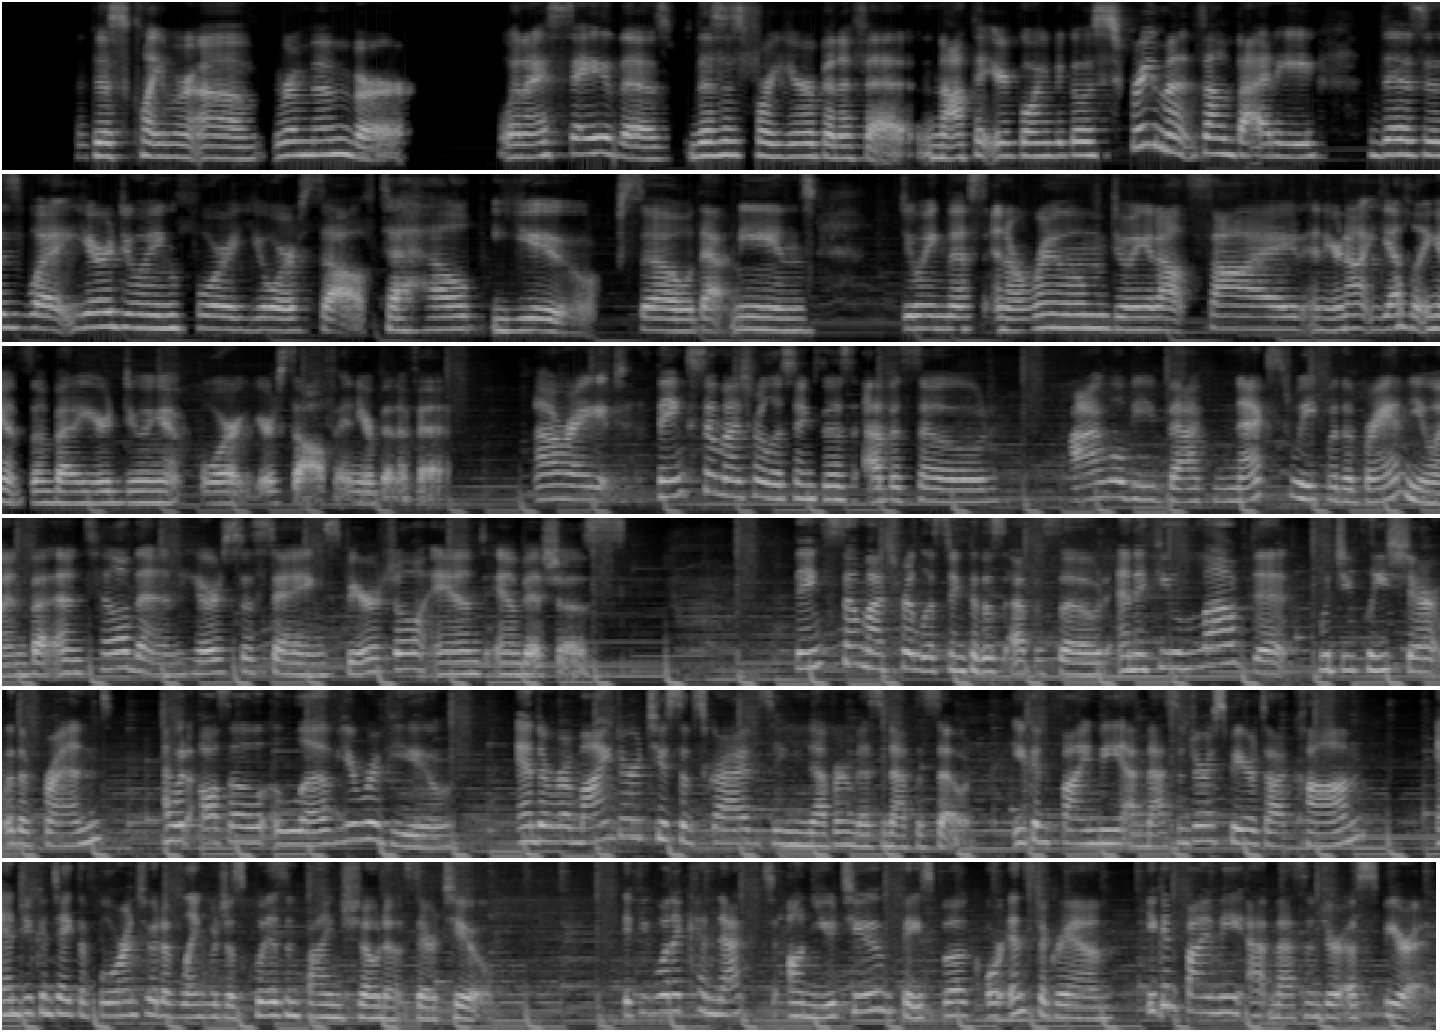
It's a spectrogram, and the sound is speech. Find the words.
disclaimer of remember, when I say this, this is for your benefit, not that you're going to go scream at somebody. This is what you're doing for yourself to help you. So that means doing this in a room, doing it outside, and you're not yelling at somebody, you're doing it for yourself and your benefit. All right. Thanks so much for listening to this episode. I will be back next week with a brand new one, but until then, here's to staying spiritual and ambitious. Thanks so much for listening to this episode. And if you loved it, would you please share it with a friend? I would also love your review and a reminder to subscribe so you never miss an episode. You can find me at messengerspirit.com and you can take the Four Intuitive Languages quiz and find show notes there too. If you want to connect on YouTube, Facebook, or Instagram, you can find me at Messenger of Spirit.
